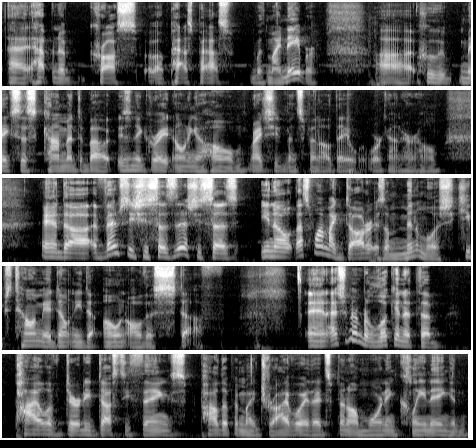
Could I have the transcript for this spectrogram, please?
I happened to cross uh, pass pass with my neighbor, uh, who makes this comment about, "Isn't it great owning a home?" Right? She'd been spent all day working on her home, and uh, eventually she says this. She says, "You know, that's why my daughter is a minimalist. She keeps telling me I don't need to own all this stuff." And I just remember looking at the pile of dirty, dusty things piled up in my driveway that I'd spent all morning cleaning, and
